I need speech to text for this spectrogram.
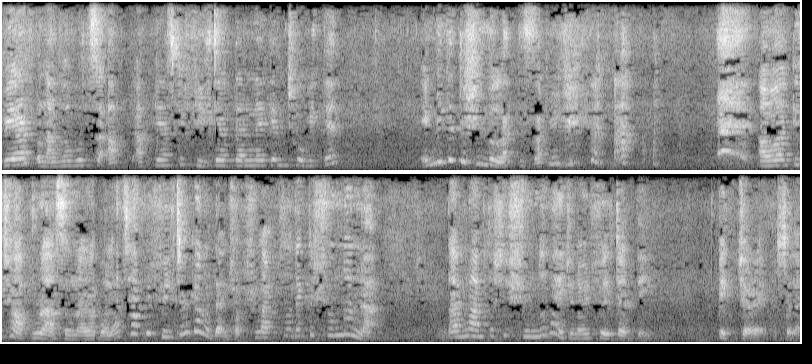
বেয়ার নাজমা বলছে আপনি আজকে ফিল্টার দেন না কেন ছবিতে? এমনিতে তো সুন্দর লাগতেছে আপনি আমার কিছু আপুরা আছে ওনারা বলে আচ্ছা আপনি ফিল্টার কেন দেন? সবসময় আপনি তো দেখতে সুন্দর না। তাই বলে আমি তো সে সুন্দর না, এই জন্য আমি ফিল্টার দিই পিকচারে আসলে।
